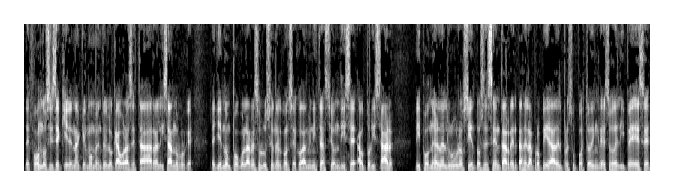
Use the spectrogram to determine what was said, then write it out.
de fondos, si se quiere, en aquel momento y lo que ahora se está realizando, porque leyendo un poco la resolución del Consejo de Administración, dice autorizar disponer del rubro 160 rentas de la propiedad del presupuesto de ingresos del IPS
